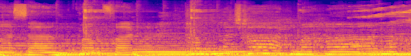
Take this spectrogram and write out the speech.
มาสร้างคว ฝันธรรมชาติมหามหา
